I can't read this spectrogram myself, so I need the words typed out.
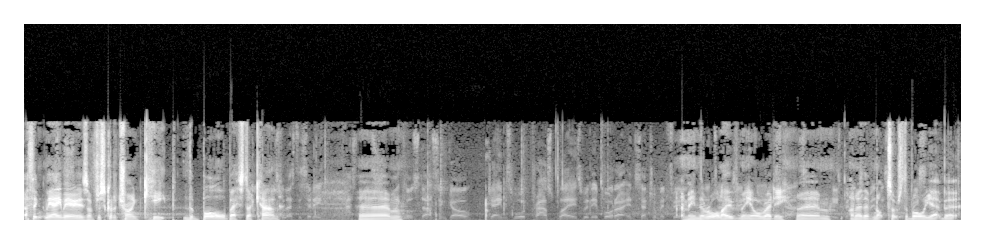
I think the aim here is I've just got to try and keep the ball best I can. Um, I mean, they're all over me already. Um, I know they've not touched the ball yet, but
